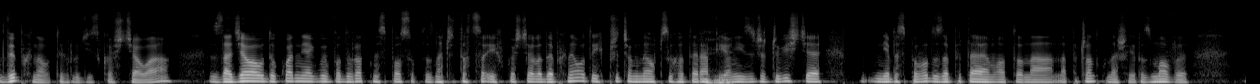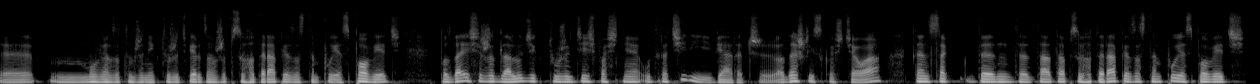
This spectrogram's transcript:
wypchnął tych ludzi z kościoła, zadziałał dokładnie jakby w odwrotny sposób. To znaczy to, co ich w kościele odepchnęło, to ich przyciągnęło w psychoterapię. Mhm. Oni rzeczywiście, nie bez powodu zapytałem o to na, na początku naszej rozmowy, m, mówiąc o tym, że niektórzy twierdzą, że psychoterapia zastępuje spowiedź, bo zdaje się, że dla ludzi, którzy gdzieś właśnie utracili wiarę, czy odeszli z kościoła, ten, ten, te- ta, ta psychoterapia zastępuje spowiedź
